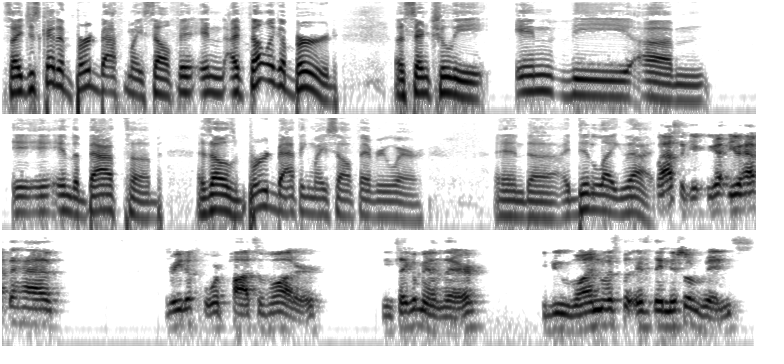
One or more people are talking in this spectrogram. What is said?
So I just kind of bird bathed myself, and, I felt like a bird, essentially in the um, in the bathtub as I was bird bathing myself everywhere, and uh, I did like that. Classic. You, you you have to have three to four pots of water. You take them in there. You do one was the, is the initial rinse.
